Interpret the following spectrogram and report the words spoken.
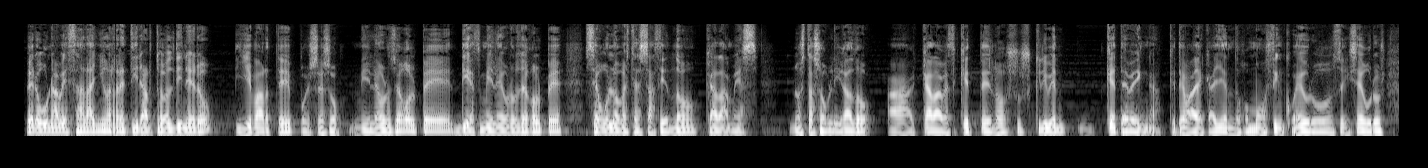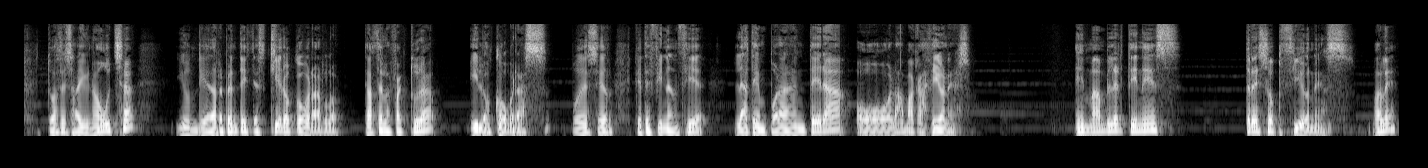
pero una vez al año retirar todo el dinero y llevarte, pues eso, mil euros de golpe, diez mil euros de golpe, según lo que estés haciendo cada mes. No estás obligado a cada vez que te lo suscriben que te venga, que te vaya cayendo como 5 euros, 6 euros. Tú haces ahí una hucha y un día de repente dices, quiero cobrarlo. Te haces la factura y lo cobras. Puede ser que te financie la temporada entera o las vacaciones. En Mumbler tienes tres opciones, ¿vale?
